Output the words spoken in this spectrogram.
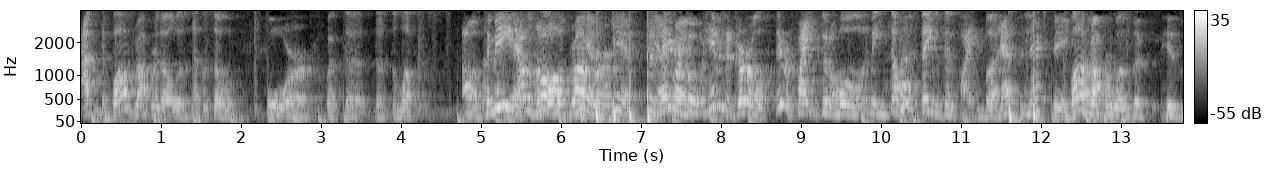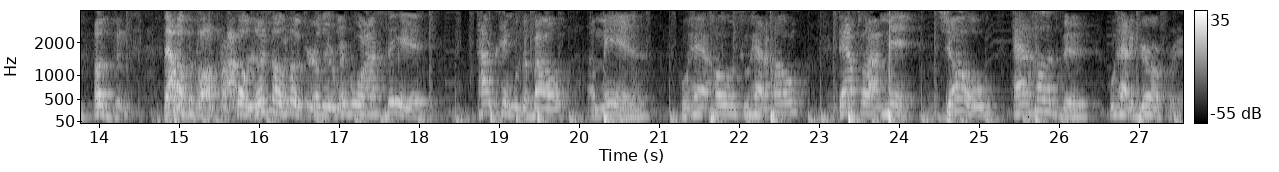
I think the ball dropper though was episode four with the the, the lovers. Oh, To me, yeah. that was the Oh, ball dropper. Yeah, yeah. Because Yeah, they okay. were going, him and the girl, they were fighting through the whole. I mean, the whole thing was them fighting, but That's the next thing. ball So- dropper was the his husband's. That was the ball dropper. So let's so look earlier. Remember when I said Tiger King was about a man who had hoes who had a hoe? That's what I meant. Joe had a husband who had a girlfriend.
